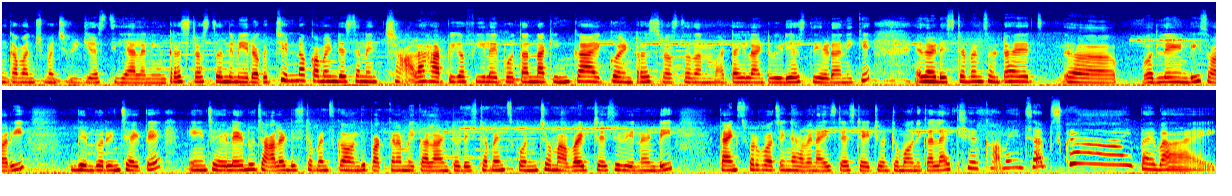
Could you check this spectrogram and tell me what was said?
ఇంకా మంచి మంచి వీడియోస్ తీయాలని ఇంట్రెస్ట్ వస్తుంది. మీరు ఒక చిన్న కామెంట్ చేస్తే నేను చాలా హ్యాపీగా ఫీల్ అయిపోతాను. నాకు ఇంకా ఎక్కువ ఇంట్రెస్ట్ వస్తుంది అనమాట ఇలాంటి వీడియోస్ తీయడానికి. ఏదైనా డిస్టర్బెన్స్ ఉంటే వదిలేయండి. సారీ. దీని గురించి అయితే ఏం చేయలేను. చాలా డిస్టర్బెన్స్గా ఉంది పక్కన. మీకు అలాంటి డిస్టర్బెన్స్ కొంచెం అవాయిడ్ చేసి వినండి. Thanks for watching. Have a nice day. Stay tuned to Monica. Like, share, comment, subscribe. Bye bye.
